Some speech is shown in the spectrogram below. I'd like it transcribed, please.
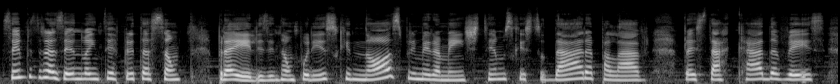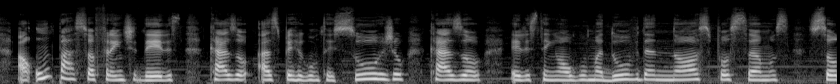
sempre trazendo a interpretação para eles. Então, por isso que nós, primeiramente, temos que estudar a palavra para estar cada vez um passo à frente deles, caso as perguntas surjam, caso eles tenham alguma dúvida, nós possamos solucionar.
